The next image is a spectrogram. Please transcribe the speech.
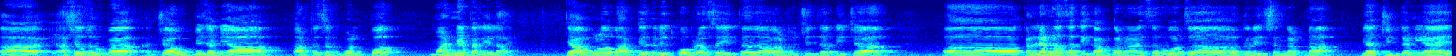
अशा स्वरूपाच्या उद्देशाने हा अर्थसंकल्प मांडण्यात आलेला आहे. त्यामुळं भारतीय दलित कोबऱ्यासहित अनुसूचित जातीच्या कल्याणासाठी काम करणाऱ्या सर्वच दलित संघटना या चिंतनीय आहेत.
